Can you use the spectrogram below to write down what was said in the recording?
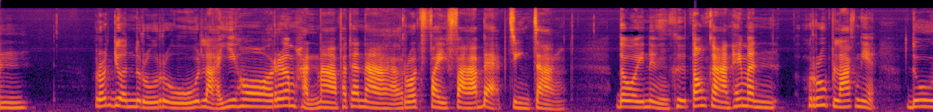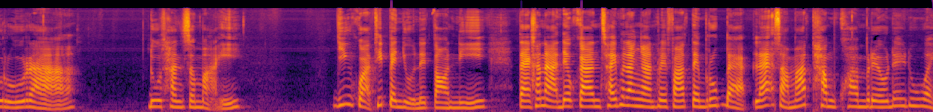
นด์รถยนต์หรูๆหลายยี่ห้อ เริ่มหันมาพัฒนารถไฟฟ้าแบบจริงจัง โดยหนึ่งคือต้องการให้มันรูปลักษณ์เนี่ยดูหรูหรา ดูทันสมัย ยิ่งกว่าที่เป็นอยู่ในตอนนี้ แต่ขณะเดียวกันใช้พลังงานไฟฟ้าเต็มรูปแบบ และสามารถทำความเร็วได้ด้วย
